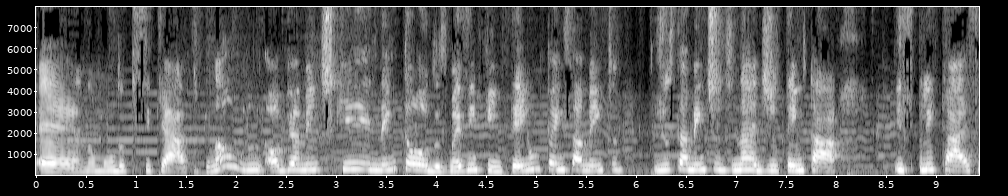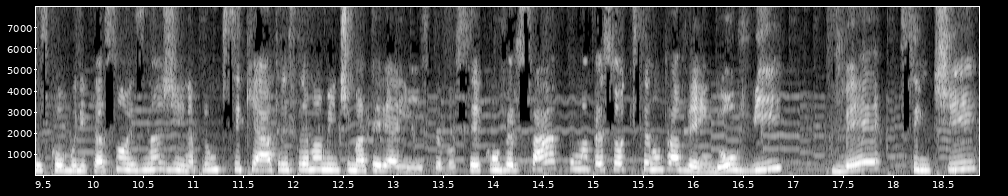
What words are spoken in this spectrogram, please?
é, no mundo psiquiátrico. Não, obviamente que nem todos, mas enfim, tem um pensamento justamente né, de tentar explicar essas comunicações, imagina, para um psiquiatra extremamente materialista, você conversar com uma pessoa que você não está vendo, ouvir, ver, sentir,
